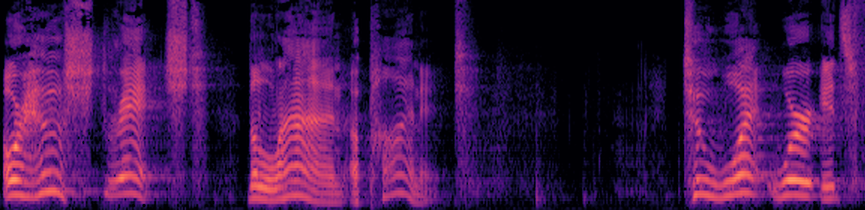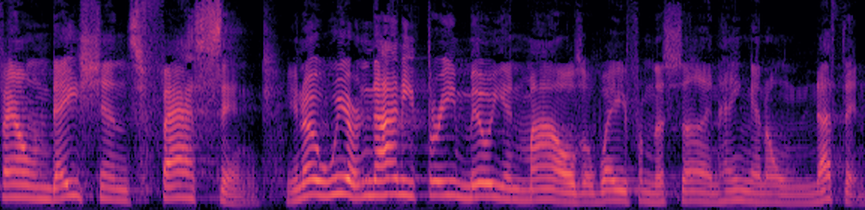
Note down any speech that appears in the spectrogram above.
Or who stretched the line upon it? to what were its foundations fastened? You know, we are 93 million miles away from the sun hanging on nothing.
